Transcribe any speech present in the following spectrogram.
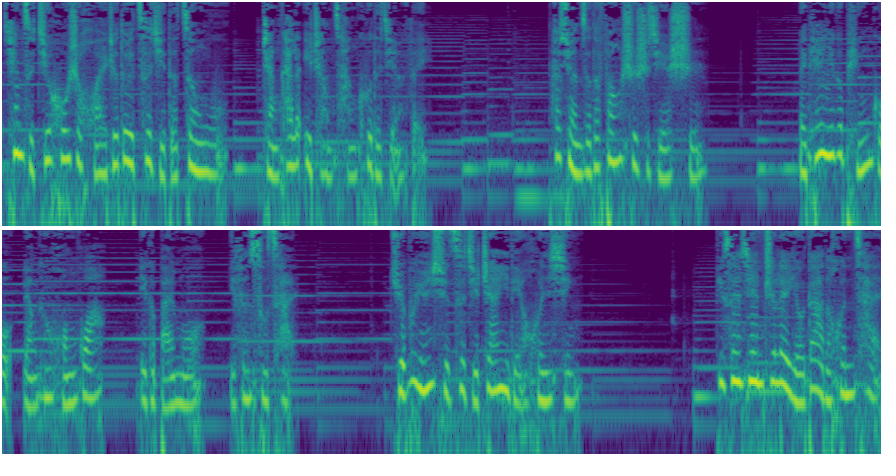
青子几乎是怀着对自己的憎恶，展开了一场残酷的减肥。他选择的方式是节食，每天一个苹果，两根黄瓜，一个白馍，一份素菜，绝不允许自己沾一点荤腥。地三鲜之类有大的荤菜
